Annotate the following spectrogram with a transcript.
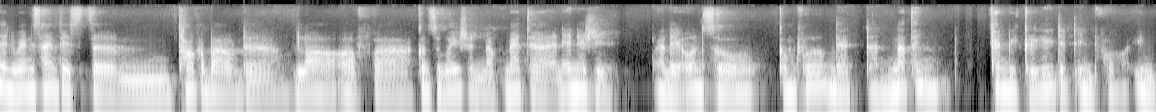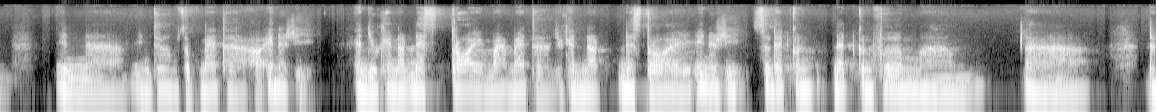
And when scientists um, talk about the law of uh, conservation of matter and energy, uh, they also confirm that uh, nothing can be created in in in uh, in terms of matter or energy, and you cannot destroy matter. You cannot destroy energy. So that con- that confirm um, uh, the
